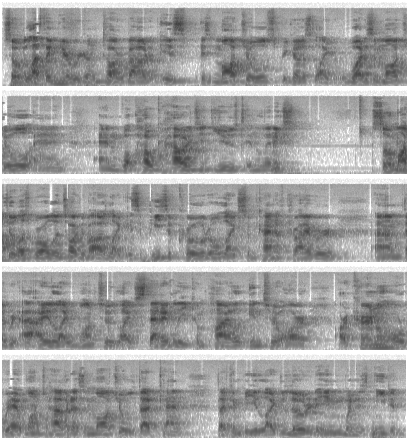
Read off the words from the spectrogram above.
So the last thing here we're going to talk about is, is modules because like what is a module and, and what, how, how is it used in Linux? So a module as we're already talked about like it's a piece of code or like some kind of driver um, that we I like want to like statically compile into our our kernel, or we want to have it as a module that can that can be like loaded in when it's needed.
